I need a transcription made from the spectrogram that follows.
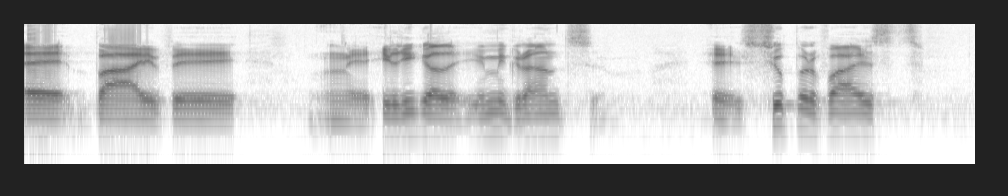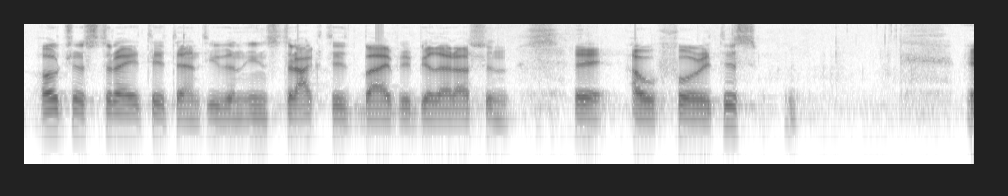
uh, by the illegal immigrants, supervised orchestrated and even instructed by the Belarusian uh, authorities, uh,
